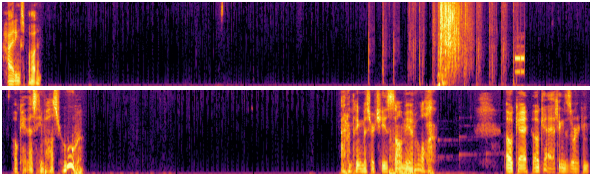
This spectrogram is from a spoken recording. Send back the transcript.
hiding spot. Okay, that's the imposter. Ooh. I don't think Mr. Cheese saw me at all. okay, okay, I think this is working.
